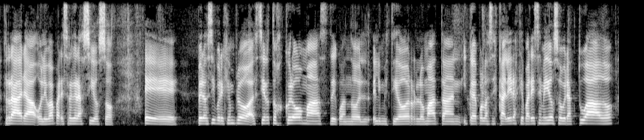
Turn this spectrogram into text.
rara o le va a parecer gracioso. Eh, pero sí, por ejemplo, a ciertos cromas de cuando el, el investigador lo matan y cae por las escaleras que parece medio sobreactuado.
